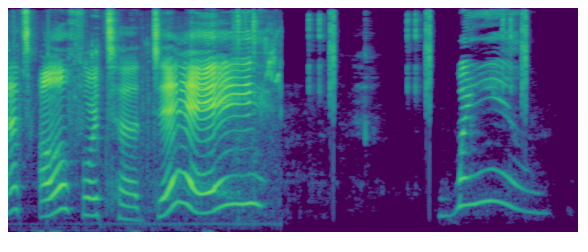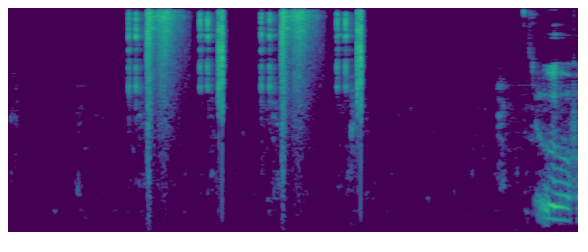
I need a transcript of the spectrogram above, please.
That's all for today. Wow. Oof.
